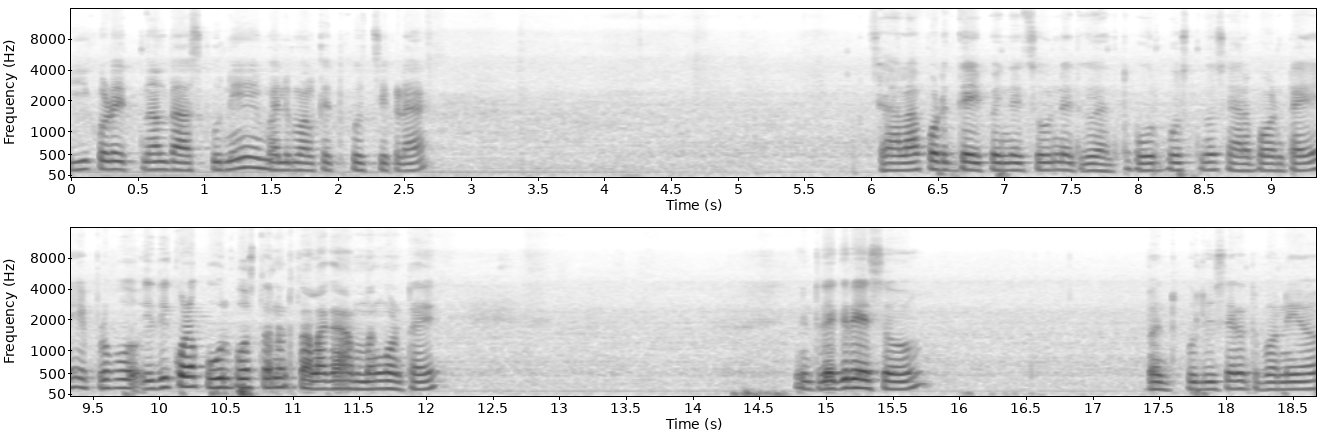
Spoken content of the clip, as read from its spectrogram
ఇవి కూడా విత్తనాలు దాచుకుని మళ్ళీ మొలకెత్తుకొచ్చి ఇక్కడ. చాలా పొడిగ్గా అయిపోయింది. చూడండి ఇది ఎంత పూలు పోస్తుందో చాలా బాగుంటాయి. ఇప్పుడు ఇది కూడా పూలు పోస్తున్నట్టు అలాగా అందంగా ఉంటాయి. ఇంటి దగ్గర వేసాం. బంతి పూలు చూసారు ఎంత బాగున్నాయో?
